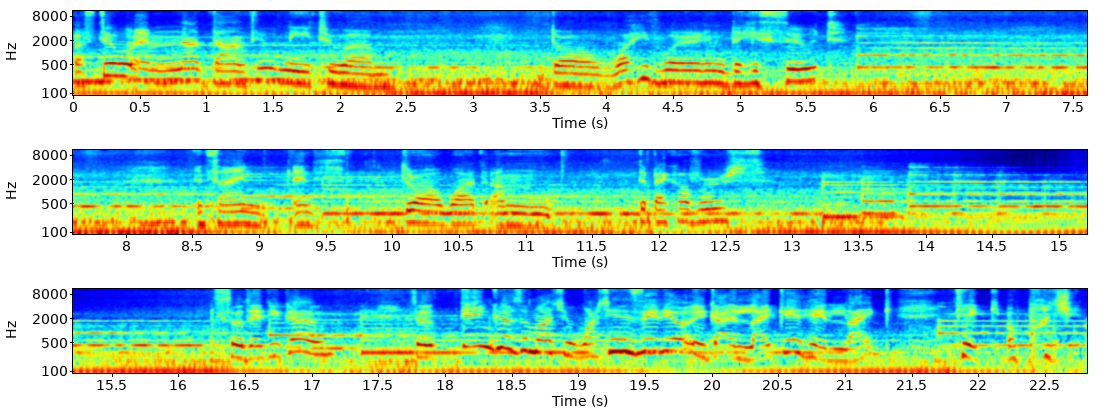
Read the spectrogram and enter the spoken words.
But still, I'm not done. Still need to um, draw what he's wearing, the, his suit, and sign and draw what um the back covers. So there you go. So thank you so much for watching this video. If you guys like it, hit like, take or punch it.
